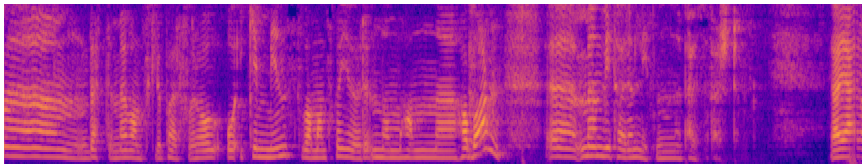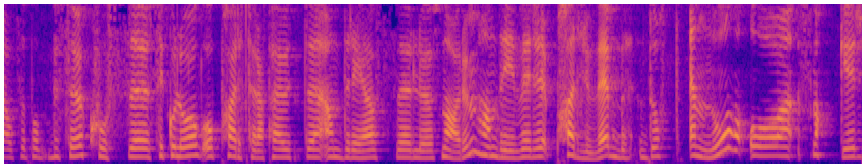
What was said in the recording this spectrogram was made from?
uh, dette med vanskelige parforhold, og ikke minst hva man skal gjøre når man uh, har barn. Uh, men vi tar en liten pause først. Ja, jeg er altså på besøk hos psykolog og parterapeut Andreas Løs Narum. Han driver parweb.no og snakker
